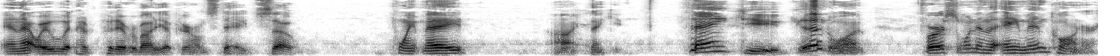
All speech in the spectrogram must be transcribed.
and that way we wouldn't have to put everybody up here on stage. So, point made. All right, thank you. Thank you. Good one. First one in the amen corner.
